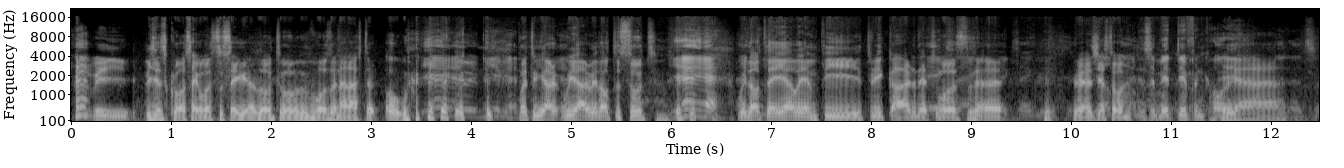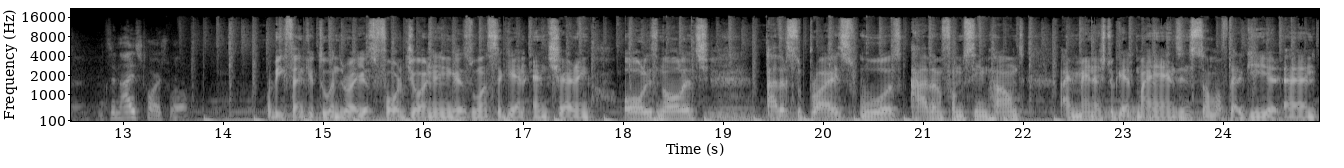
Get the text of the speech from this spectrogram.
we, we just crossed. I was to say hello to Wozen and after oh. Yeah, but we are we are without the suit. Yeah, yeah. without the LMP3 car. That exactly, was. Uh, exactly. yeah, just on. It's a bit different car. Yeah. It's, uh, it's a nice car as well. A big thank you to Andreas for joining us once again and sharing all his knowledge. Other surprise was Adam from SimHound. I managed to get my hands in some of their gear and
